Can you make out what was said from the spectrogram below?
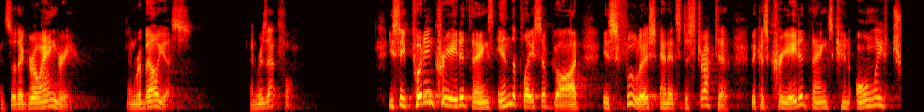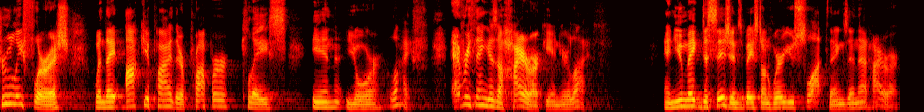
And so they grow angry and rebellious and resentful. You see, putting created things in the place of God is foolish and it's destructive because created things can only truly flourish when they occupy their proper place in your life. Everything is a hierarchy in your life, and you make decisions based on where you slot things in that hierarchy.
